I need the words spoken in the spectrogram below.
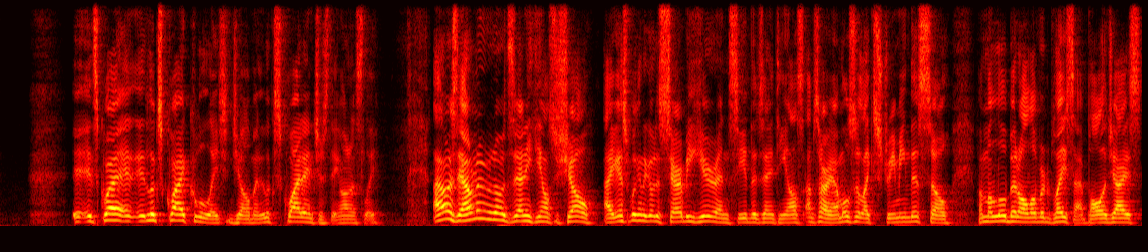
it's quite. It looks quite cool, ladies and gentlemen. It looks quite interesting, honestly. I honestly, I don't even know if there's anything else to show. I guess we're gonna go to Serebii here and see if there's anything else. I'm sorry, I'm also like streaming this, so if I'm a little bit all over the place, I apologize.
